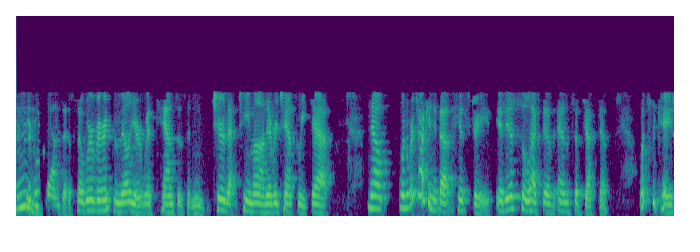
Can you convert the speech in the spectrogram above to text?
mm. in Kansas. So we're very familiar with Kansas and cheer that team on every chance we get. Now, when we're talking about history, it is selective and subjective. What's the case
